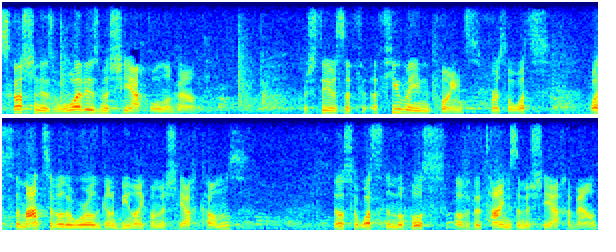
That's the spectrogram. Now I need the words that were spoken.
discussion is what is Mashiach all about? Which there's a, f- a few main points. First of all, what's what's the matzav of the world going to be like when Mashiach comes? And also, what's the mahus of the times of Mashiach about?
